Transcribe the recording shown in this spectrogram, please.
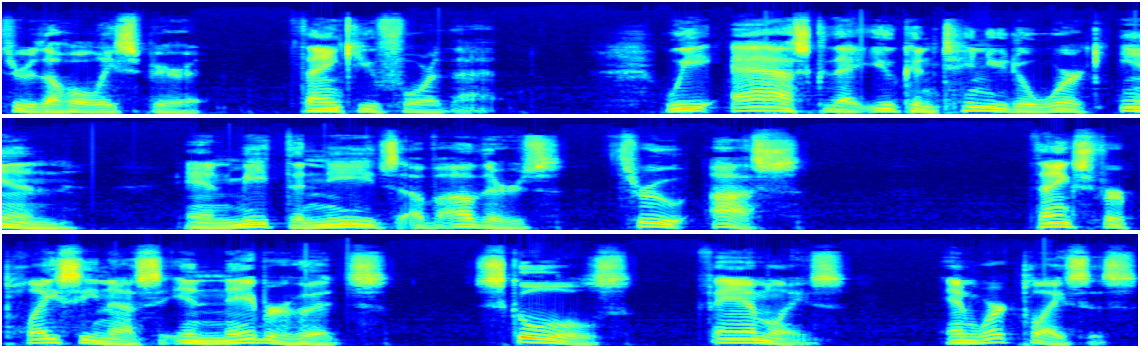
through the Holy Spirit. Thank you for that. We ask that you continue to work in and meet the needs of others through us. Thanks for placing us in neighborhoods, schools, families, and workplaces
